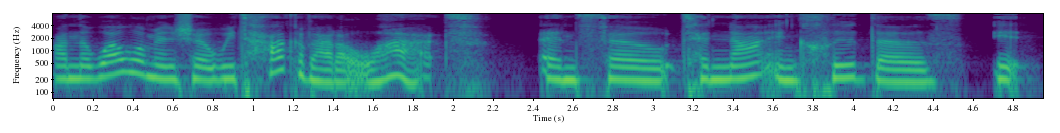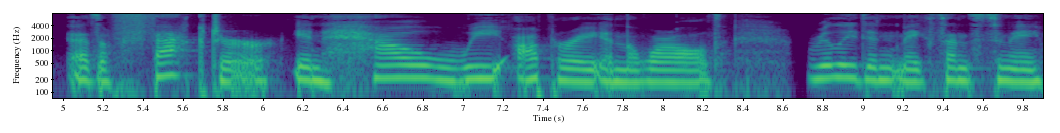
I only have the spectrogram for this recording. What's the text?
on the Well Woman show we talk about a lot and so to not include those as a factor in how we operate in the world really didn't make sense to me.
